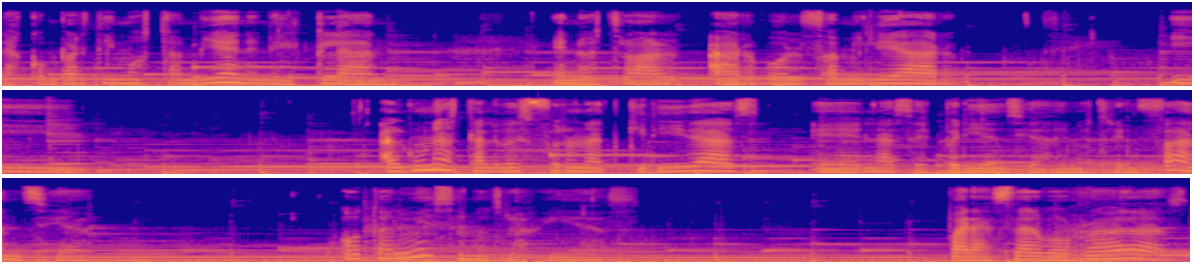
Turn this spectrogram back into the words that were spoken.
las compartimos también en el clan, en nuestro árbol familiar y algunas tal vez fueron adquiridas en las experiencias de nuestra infancia o tal vez en otras vidas. Para ser borradas,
